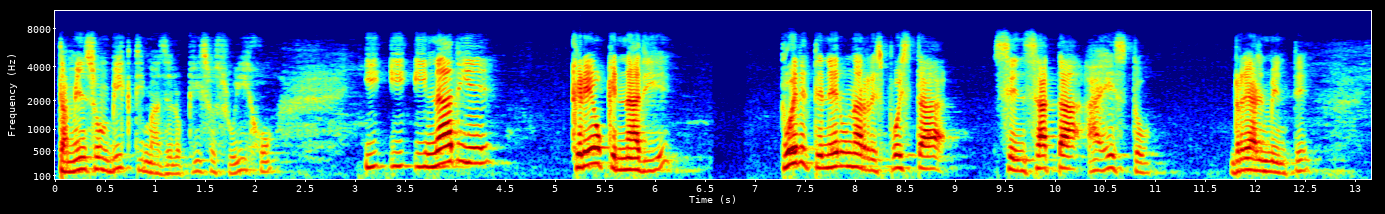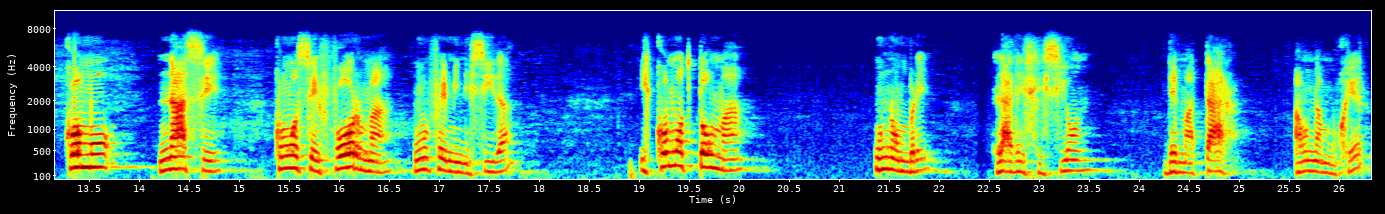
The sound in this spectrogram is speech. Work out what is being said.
también son víctimas de lo que hizo su hijo. Y, y, nadie, creo que nadie, puede tener una respuesta sensata a esto realmente, cómo nace, cómo se forma un feminicida y cómo toma un hombre la decisión de matar a una mujer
